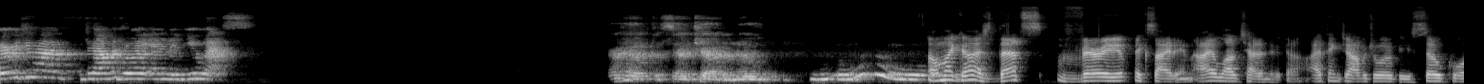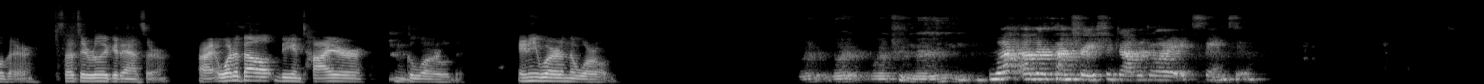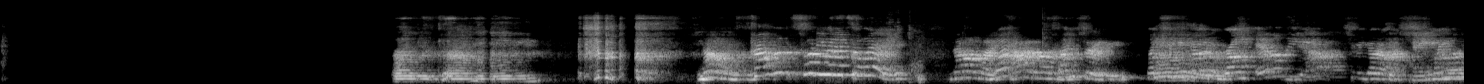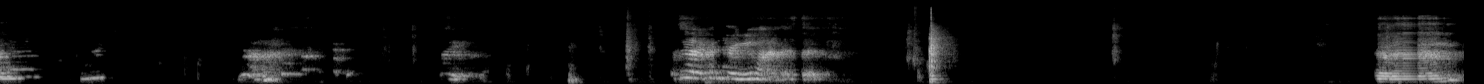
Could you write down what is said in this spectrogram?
Where would you have Java Joy in the US? I have to say Chattanooga. Ooh. Oh my gosh, that's very exciting. I love Chattanooga. I think Java Joy would be so cool there. So that's a really good answer. All right, what about the entire mm. globe? Anywhere in the world? What, what, what you mean? What other country should Java Joy expand to? Probably Calhoun. No, Calhoun's 20 minutes away. no, like, What I don't know. country? Like, should we go to oh, Rome, Italy? Yeah. Should we go to Japan. Australia? What's another country you want to visit? Atlanta.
